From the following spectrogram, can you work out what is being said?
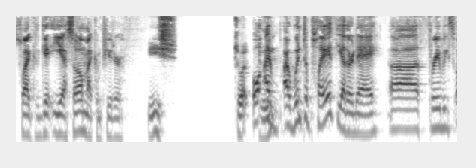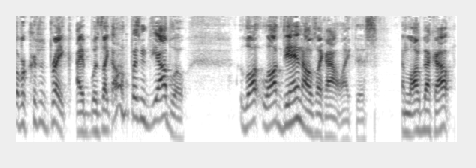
so I could get ESO on my computer. yeesh. I, Well, we- I, I went to play it the other day, uh, three weeks over Christmas break. I was like, I want to play some Diablo. Lo- logged in, I was like, I don't like this, and logged back out.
